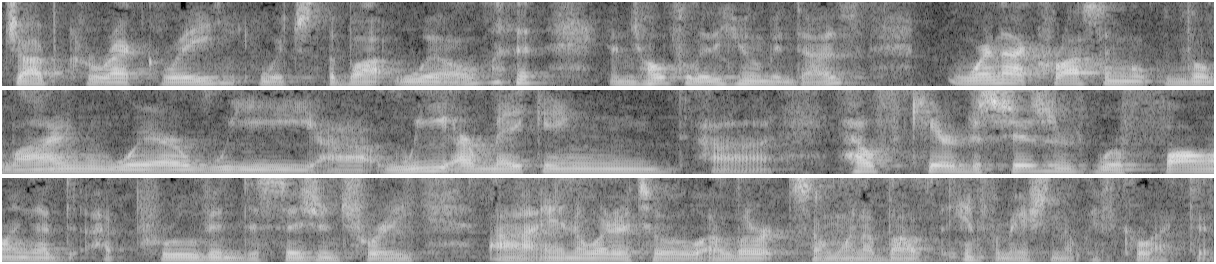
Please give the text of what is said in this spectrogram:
job correctly, which the bot will, and hopefully the human does. We're not crossing the line where we uh, we are making uh, healthcare decisions. We're following a, a proven decision tree uh, in order to alert someone about information that we've collected.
